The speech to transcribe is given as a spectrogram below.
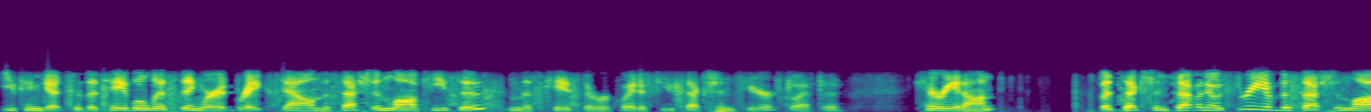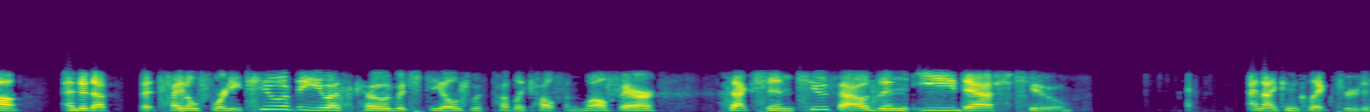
you can get to the table listing where it breaks down the session law pieces. In this case, there were quite a few sections here, so I have to carry it on. But Section 703 of the session law ended up at Title 42 of the U.S. Code, which deals with public health and welfare, Section 2000E-2. And I can click through to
